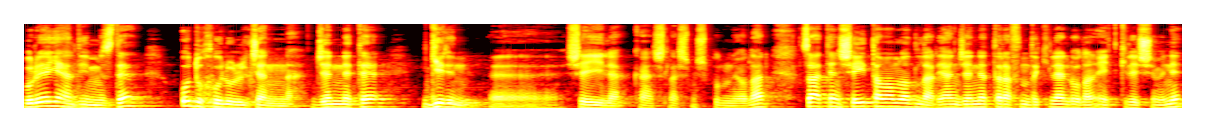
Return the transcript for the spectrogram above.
buraya geldiğimizde udhulul cennet cennete girin e, şeyiyle karşılaşmış bulunuyorlar. Zaten şeyi tamamladılar yani cennet tarafındakilerle olan etkileşimini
